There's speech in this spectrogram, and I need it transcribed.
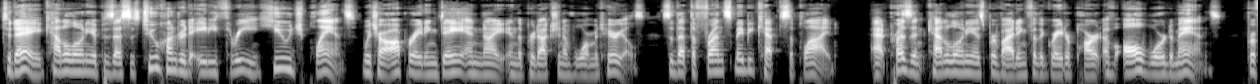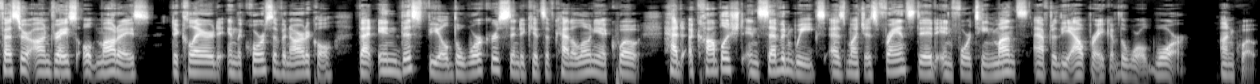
Today, Catalonia possesses 283 huge plants, which are operating day and night in the production of war materials, so that the fronts may be kept supplied. At present, Catalonia is providing for the greater part of all war demands. Professor Andres Oltmares declared in the course of an article that in this field the workers' syndicates of Catalonia, quote, had accomplished in seven weeks as much as France did in 14 months after the outbreak of the World War, unquote.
